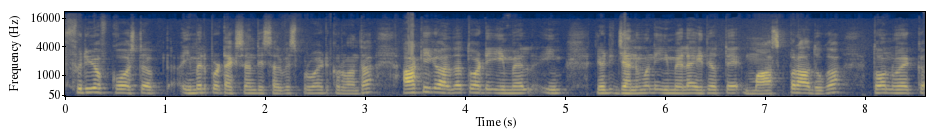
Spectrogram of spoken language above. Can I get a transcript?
free of cost email protection ਦੀ ਸਰਵਿਸ ਪ੍ਰੋਵਾਈਡ ਕਰਵਾਉਂਦਾ। ਆ ਕੀ ਕਰਦਾ? ਤੁਹਾਡੀ ਈਮੇਲ e, ਜਿਹੜੀ ਜੈਨੂਇਨ ਈਮੇਲ ਹੈ, ਇਹਦੇ ਉੱਤੇ ਮਾਸਕ ਭਰਾ ਦੂਗਾ ਤੁਹਾਨੂੰ ਇੱਕ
